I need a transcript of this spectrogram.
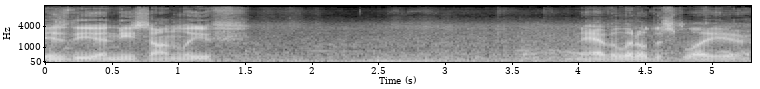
Is the uh, Nissan Leaf. They have a little display here.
